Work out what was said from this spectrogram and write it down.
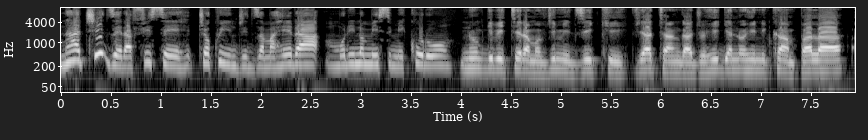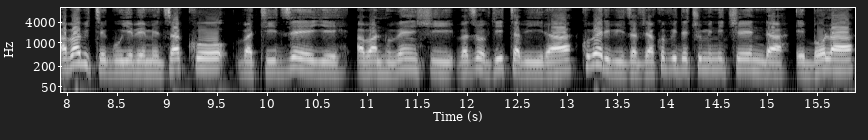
nta cyizere afise cyo kwinjiza amahera muri no minsi mikuru nubwo ibiteramo by'imiziki byatangajwe hirya no hino Kampala ababiteguye bemeza ko batizeye abantu benshi bazovyitabira kubera ibiza vya COVID-19 Ebola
